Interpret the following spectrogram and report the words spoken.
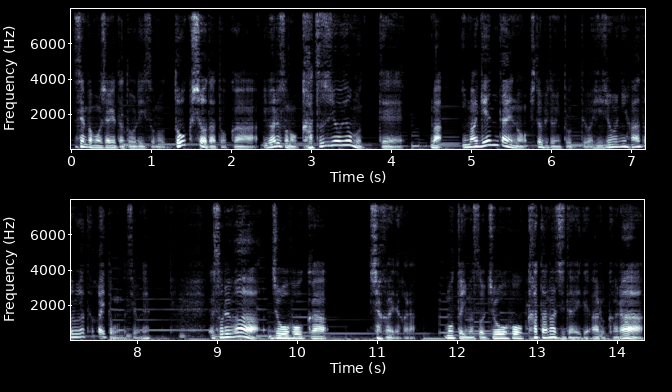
先般申し上げた通り、その読書だとか、いわゆるその活字を読むって、まあ今現代の人々にとっては非常にハードルが高いと思うんですよね。それは情報化社会だから。もっと言いますと情報過多な時代であるから、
